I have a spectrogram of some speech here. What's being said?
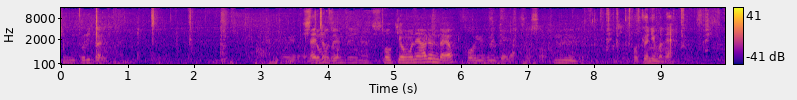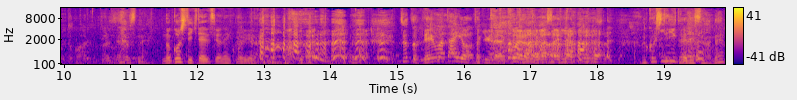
真撮りたい。こういうのもね人もちょっと。全然いないし。東京もねあるんだよ。こういう風景が。そうそう。うん。東京にもねこういうとこあるっていうそうですね。残していきたいですよねこういう。ちょっと電話対応の時みたいな声の高さになってるんですよ。残していきたいですよね。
